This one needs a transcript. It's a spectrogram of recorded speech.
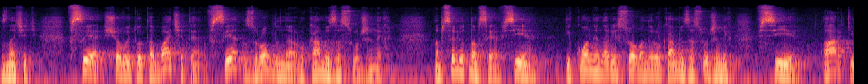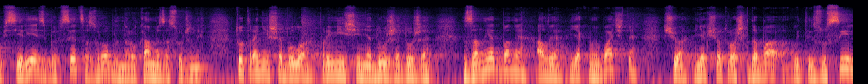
Значить, все, що ви тут бачите, все зроблено руками засуджених. Абсолютно все. Всі ікони нарисовані руками засуджених, всі арки, всі різьби, все це зроблено руками засуджених. Тут раніше було приміщення дуже-дуже занедбане, але як ви бачите, що якщо трошки додати зусиль,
